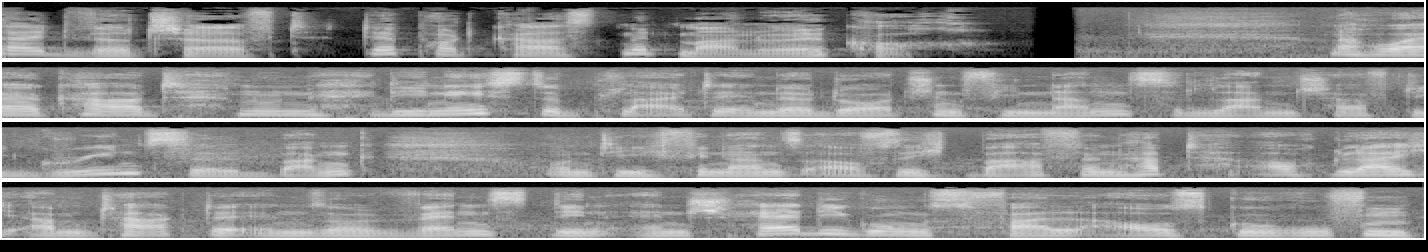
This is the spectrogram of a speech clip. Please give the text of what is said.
Inside Wirtschaft, der Podcast mit Manuel Koch. Nach Wirecard nun die nächste Pleite in der deutschen Finanzlandschaft, die Greensill Bank. Und die Finanzaufsicht BaFin hat auch gleich am Tag der Insolvenz den Entschädigungsfall ausgerufen.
